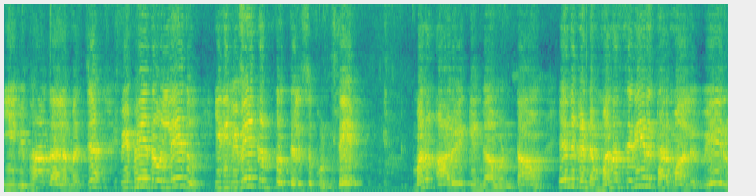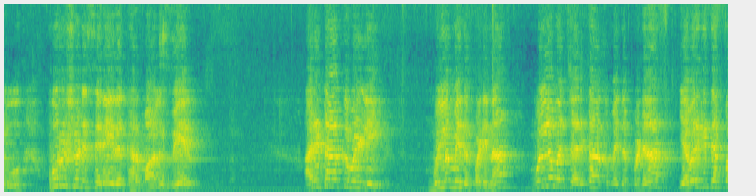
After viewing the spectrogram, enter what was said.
ఈ విభాగాల మధ్య విభేదం లేదు. ఇది వివేకంతో తెలుసుకుంటే మనం ఆరోగ్యంగా ఉంటాం. ఎందుకంటే మన శరీర ధర్మాలు వేరు పురుషుడి శరీర ధర్మాలు వేరు. అరిటాకు వెళ్ళి ముళ్ళు మీద పడినా ముళ్ళు వచ్చి అరిటాకు మీద పడినా ఎవరికి దెబ్బ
